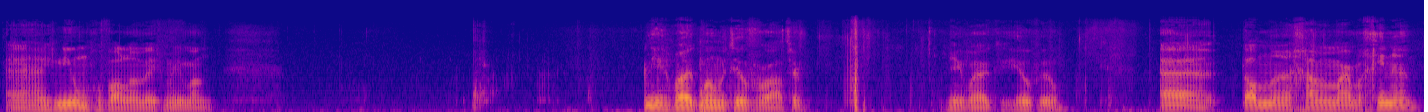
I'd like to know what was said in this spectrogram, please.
hij is niet omgevallen, wees maar niet bang. Die gebruik ik momenteel voor water. Die gebruik ik heel veel. dan gaan we maar beginnen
